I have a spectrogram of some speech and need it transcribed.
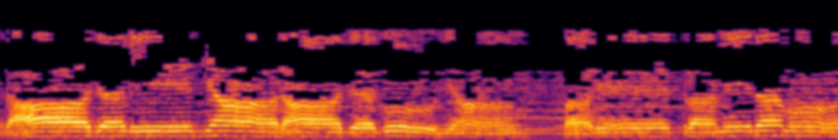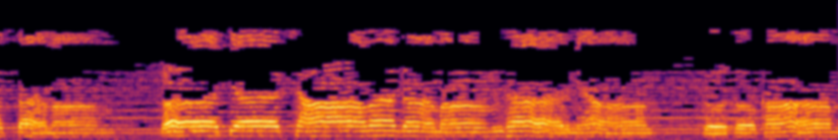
राजवेद्या राजगुह्याम् परेत्रमिदमुत्तमम् प्रत्यक्षावगमम् धर्म्याम् सुसुखाम्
